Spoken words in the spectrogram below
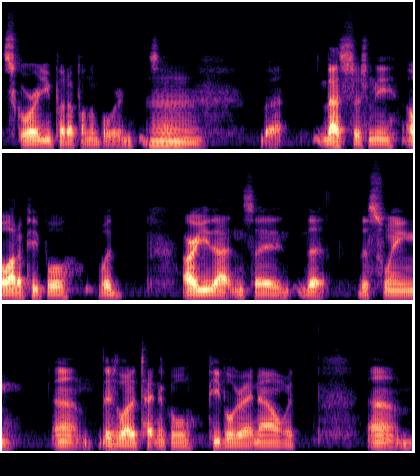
score you put up on the board. So, Mm. but that's just me. A lot of people would argue that and say that the swing. Um, there's a lot of technical people right now with um,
